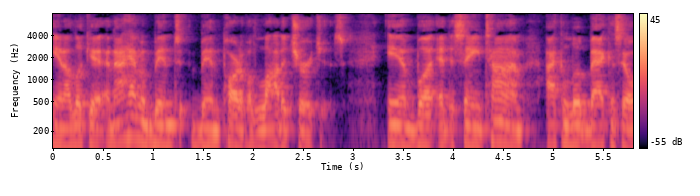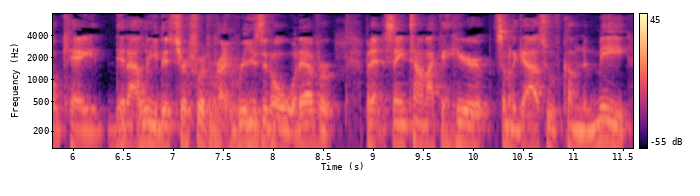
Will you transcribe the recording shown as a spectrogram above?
and I look at, and I haven't been to, been part of a lot of churches, and but at the same time, I can look back and say, okay, did I leave this church for the right reason or whatever? But at the same time, I can hear some of the guys who have come to me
